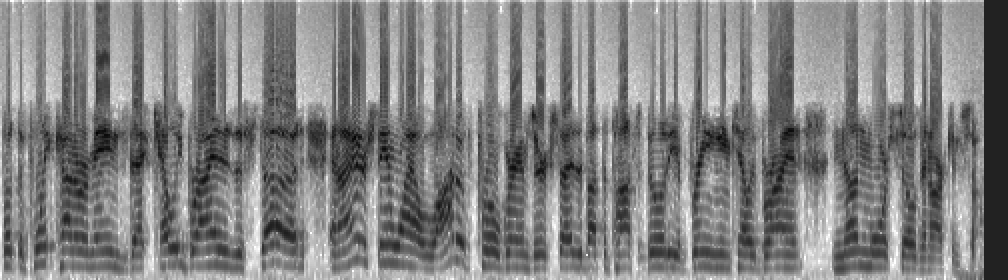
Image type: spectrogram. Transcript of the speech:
But the point kind of remains that Kelly Bryant is a stud, and I understand why a lot of programs are excited about the possibility of bringing in Kelly Bryant. None more so than Arkansas.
